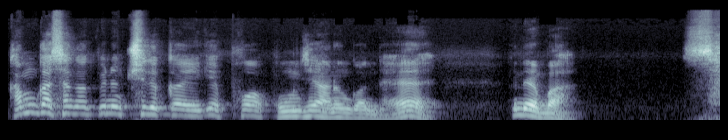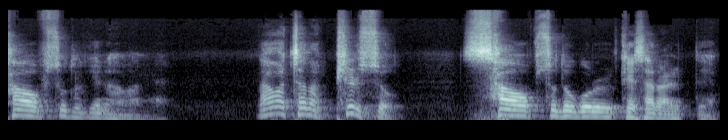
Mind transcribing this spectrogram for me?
감가상각비는 취득가액에 포함 공제하는 건데, 근데 뭐 사업소득이 나왔네. 나왔잖아. 필수. 사업소득을 계산할 때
